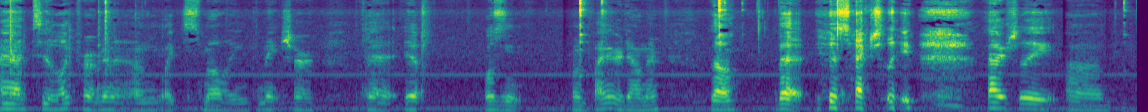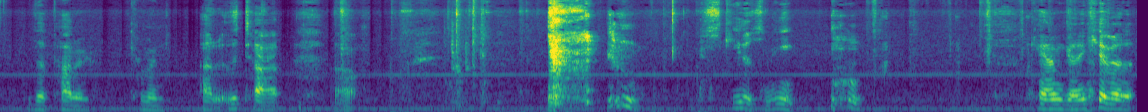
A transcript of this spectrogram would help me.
I had to look for a minute. I'm like smelling to make sure that it wasn't on fire down there. No, but it's actually, actually um, the powder coming out of the top. Oh. Excuse me. Okay, I'm going to give it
